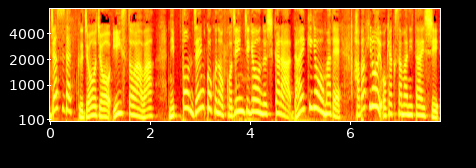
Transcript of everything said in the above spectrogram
ジャスダック上場 e ストアは日本全国の個人事業主から大企業まで幅広いお客様に対し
